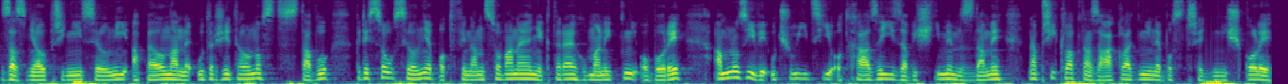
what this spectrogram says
Zazněl při ní silný apel na neudržitelnost stavu, kdy jsou silně podfinancované některé humanitní obory a mnozí vyučující odcházejí za vyššími mzdami, například na základní nebo střední školy.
